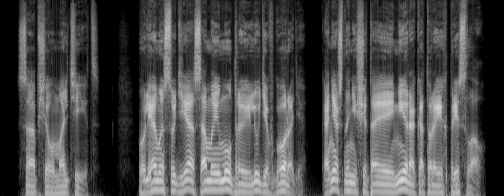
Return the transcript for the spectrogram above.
— сообщил мальтиец. Улем и судья — самые мудрые люди в городе, конечно, не считая эмира, который их прислал.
